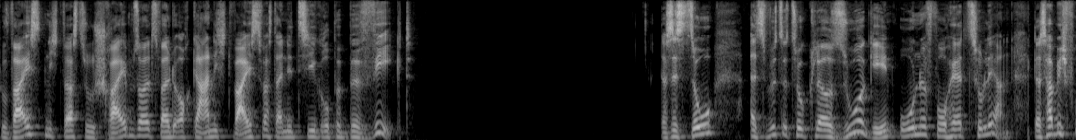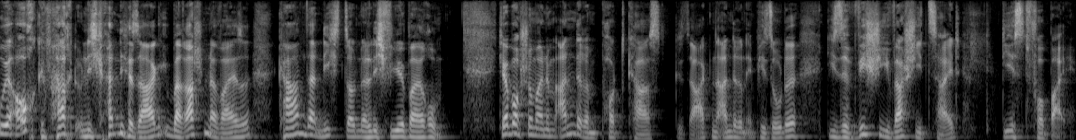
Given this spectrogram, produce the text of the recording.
du weißt nicht, was du schreiben sollst, weil du auch gar nicht weißt, was deine Zielgruppe bewegt. Das ist so, als würdest du zur Klausur gehen, ohne vorher zu lernen. Das habe ich früher auch gemacht und ich kann dir sagen, überraschenderweise kam da nicht sonderlich viel bei rum. Ich habe auch schon mal in einem anderen Podcast gesagt, in einer anderen Episode, diese Wischi-Waschi-Zeit, die ist vorbei.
